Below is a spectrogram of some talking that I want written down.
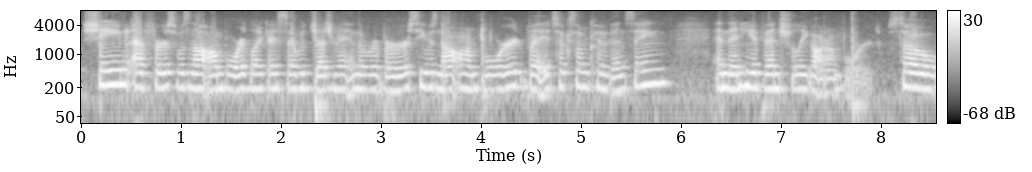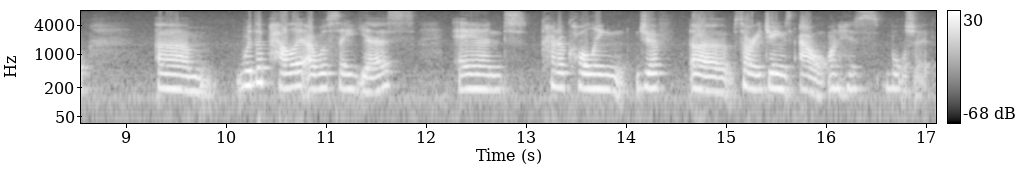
Shane at first was not on board, like I said, with Judgment in the reverse. He was not on board, but it took some convincing, and then he eventually got on board. So, um, with the palette, I will say yes, and kind of calling Jeff, uh, sorry, James out on his bullshit.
